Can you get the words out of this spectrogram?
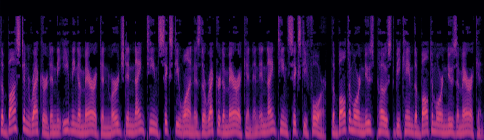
The Boston Record and the Evening American merged in 1961 as the Record American and in 1964, the Baltimore News Post became the Baltimore News American.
